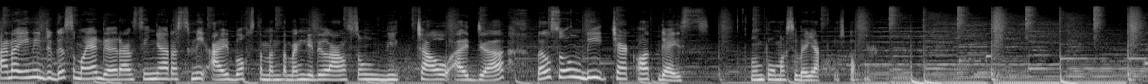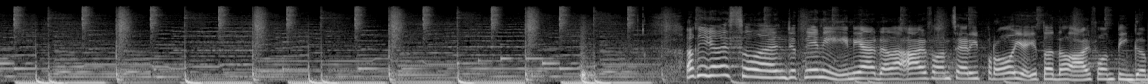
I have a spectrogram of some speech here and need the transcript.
karena ini juga semuanya garansinya resmi iBox teman-teman jadi langsung dicau aja aja langsung di check out guys mumpung masih banyak stoknya Oke okay guys, selanjutnya nih, ini adalah iPhone seri Pro, yaitu adalah iPhone 13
